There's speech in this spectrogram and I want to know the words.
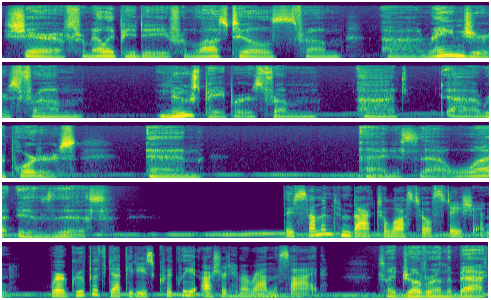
sheriffs, from LAPD, from Lost Hills, from uh, rangers, from newspapers, from uh, uh, reporters. And I just thought, what is this? They summoned him back to Lost Hills Station, where a group of deputies quickly ushered him around the side. So I drove around the back,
